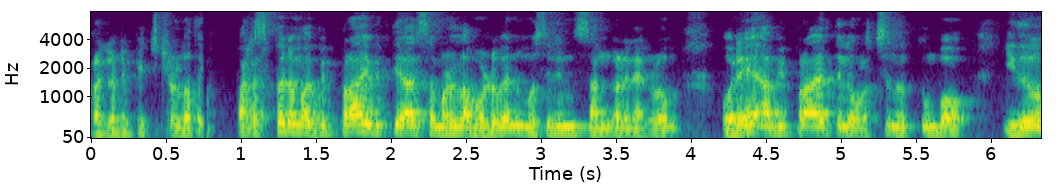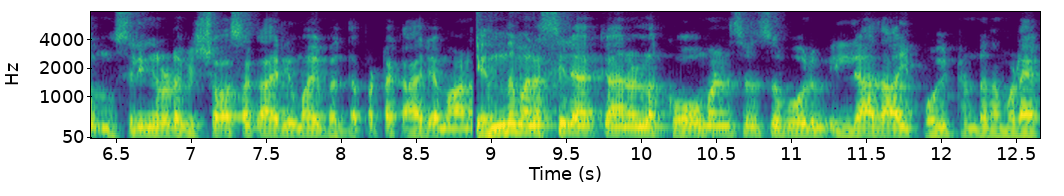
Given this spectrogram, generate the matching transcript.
പ്രകടിപ്പിച്ചിട്ടുള്ളത്. പരസ്പരം അഭിപ്രായ വ്യത്യാസമുള്ള മുഴുവൻ മുസ്ലിം സംഘടനകളും ഒരേ അഭിപ്രായത്തിൽ ഉറച്ചു നിൽക്കുമ്പോൾ ഇത് മുസ്ലിങ്ങളുടെ വിശ്വാസ കാര്യവുമായി ബന്ധപ്പെട്ട കാര്യമാണ് എന്ന് മനസ്സിലാക്കാനുള്ള കോമൺ സെൻസ് പോലും ഇല്ലാതായി പോയിട്ടുണ്ട് നമ്മുടെ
